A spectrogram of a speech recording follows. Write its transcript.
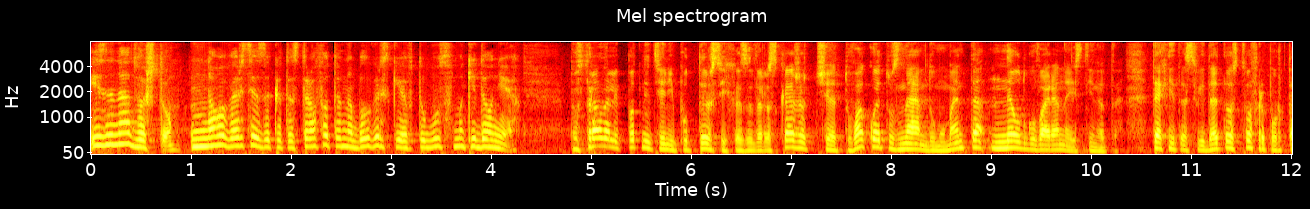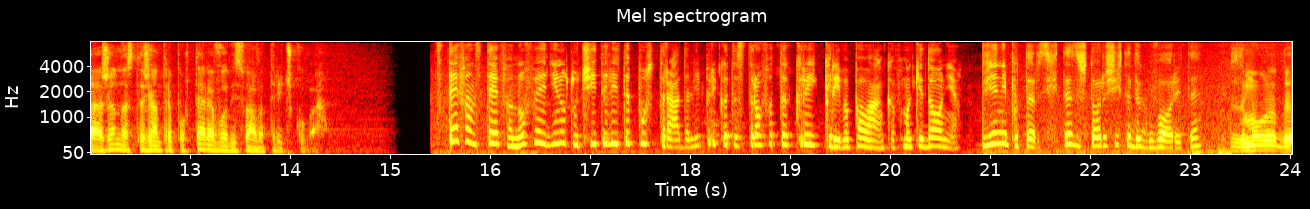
Изненадващо. Нова версия за катастрофата на българския автобус в Македония. Пострадали пътници ни потърсиха, за да разкажат, че това, което знаем до момента, не отговаря на истината. Техните свидетелства в репортажа на стъжант-репортера Владислава Тричкова. Стефан Стефанов е един от учителите пострадали при катастрофата край Крива паланка в Македония. Вие ни потърсихте, защо решихте да говорите? За да мога да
